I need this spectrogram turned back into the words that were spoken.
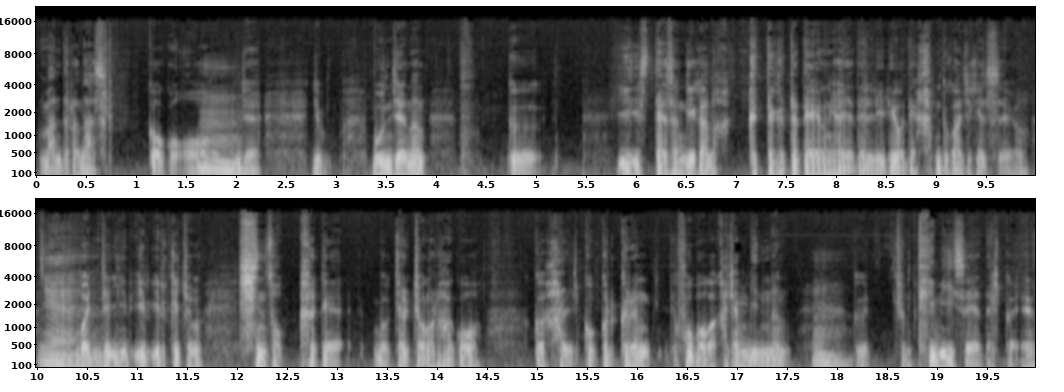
만들어 놨을 거고 음. 이제 이제 문제는 그 이 대선 기간 그때 그때 대응해야 될 일이 어디 한두 가지겠어요. 예. 뭐 이제 이렇게 좀 신속하게 뭐 결정을 하고 그할 그, 그, 그런 후보가 가장 믿는 음. 그 좀 팀이 있어야 될 거예요.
